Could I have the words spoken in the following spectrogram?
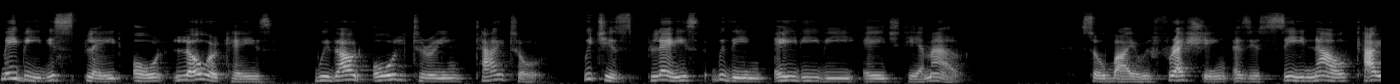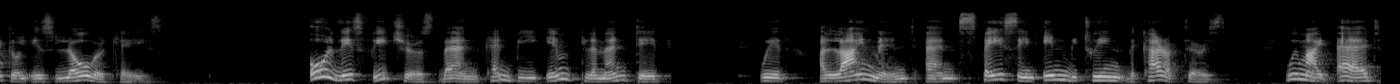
may be displayed all lowercase without altering title, which is placed within ADV HTML. So by refreshing, as you see now, title is lowercase. All these features then can be implemented with alignment and spacing in between the characters. We might add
